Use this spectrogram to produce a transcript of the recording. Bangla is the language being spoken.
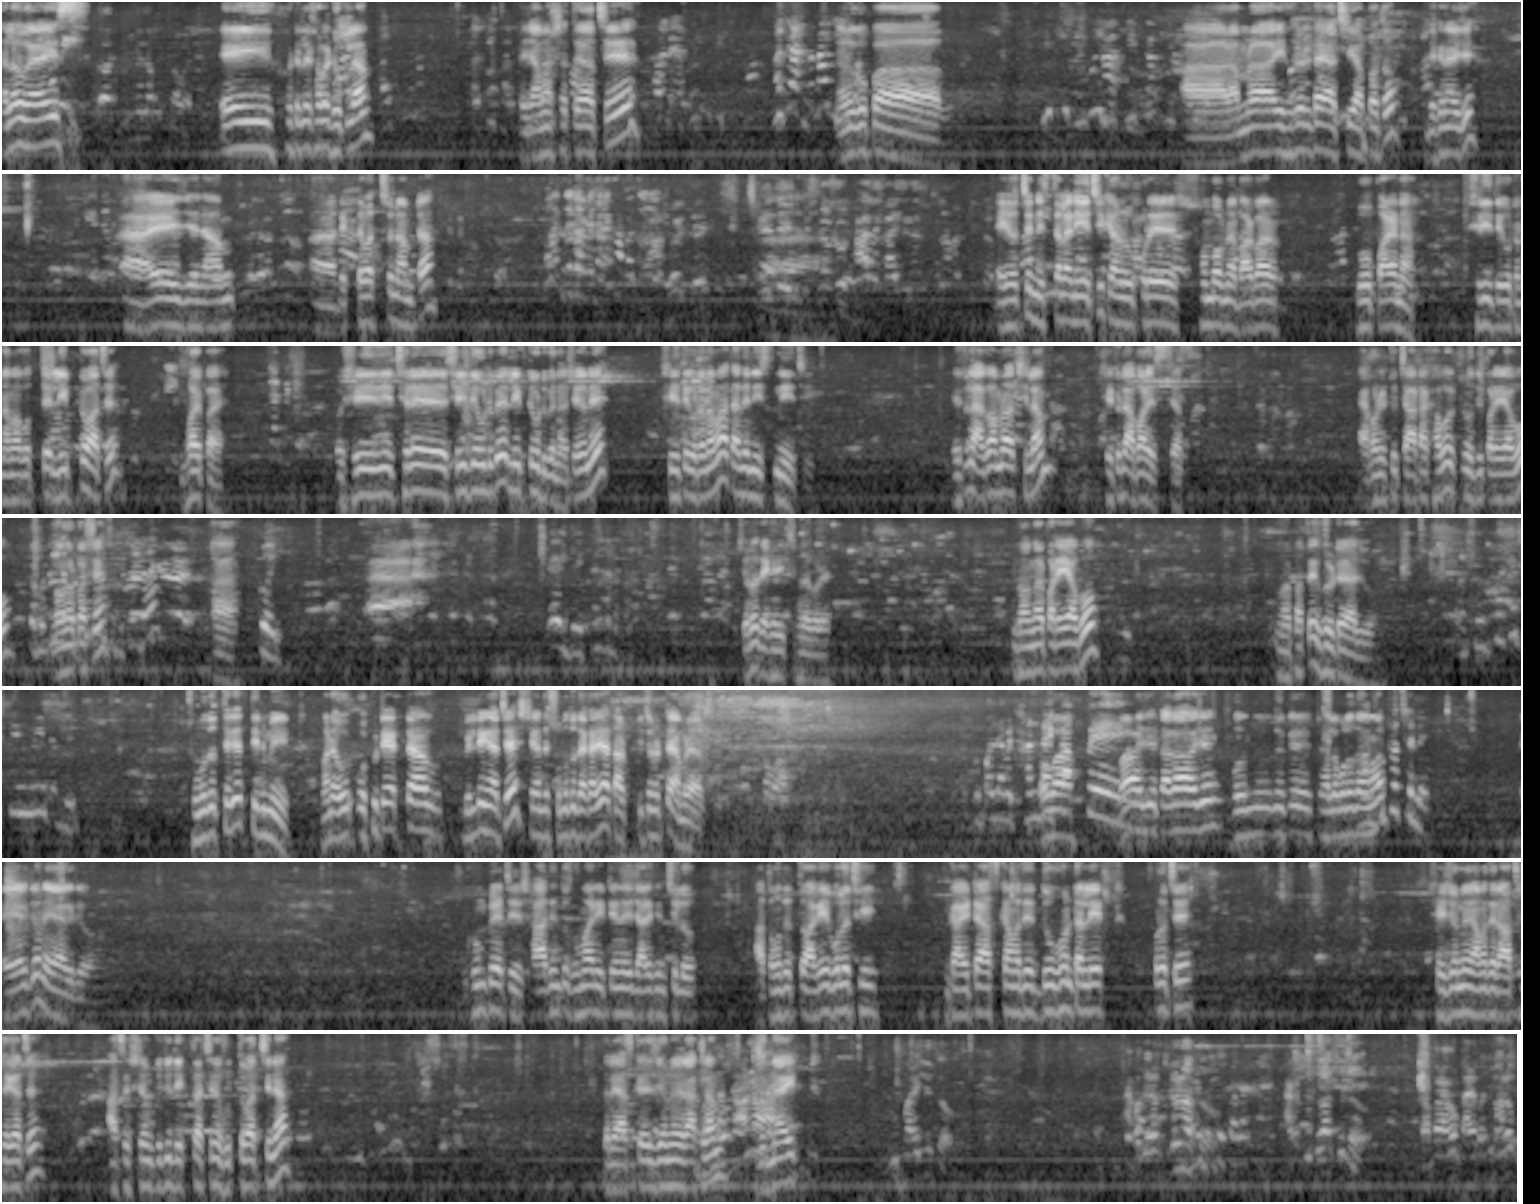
হ্যালো গাইস এই হোটেলে সবাই ঢুকলাম। এই যে আমার সাথে আছে গোপাল আর আমরা এই হোটেলটায় আছি আপাতত। দেখে এই যে। আহ, এই যে নাম দেখতে পাচ্ছ নামটা। এই হচ্ছে নিচতলা নিয়েছি কারণ উপরে সম্ভব না বারবার বউ পারে না। সিঁড়িতে ওঠা নামা করতে লিফটও আছে ভয় পায়। ওই সিঁড়ি ছেড়ে সিঁড়িতে উঠবে লিফটে উঠবে না। সেই জন্যে সিঁড়িতে ওঠা নামা তাদের নিচ নিয়েছি। একটু আগে আমরা ছিলাম সেটুলে আবার এসছি। এখন একটু চাটা খাব একটু নদী পাড়ে যাব গঙ্গার পাশে। হ্যাঁ। চলো দেখে দিচ্ছি ভালো করে। গঙ্গার পাড়ে যাব গঙ্গার পাড়ে ঘুরে আসব। সমুদ্র থেকে তিন মিনিট। মানে ওই একটা বিল্ডিং আছে সেখান থেকে সমুদ্র দেখা যায় তার পিছনেরটা আমরা আছি। যে টাকা বন্ধুদেরকে হ্যালো বলে আমার ছেলে। এই একজন এই একজন। ঘুম পেয়েছে সারাদিন তো ঘুমায়নি ট্রেনে জারি আর তোমাদের তো আগেই বলেছি গাড়িটা আজকে আমাদের দু ঘণ্টা লেট করেছে। সেই জন্যই আমাদের রাত হয়ে গেছে। আজকে সেরকম কিছু দেখতে পাচ্ছি না, ঘুরতে পারছি না। তাহলে আজকের জন্য রাখলাম। গুড নাইট ছিল না তো ছিল তারপর এখন ভালো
